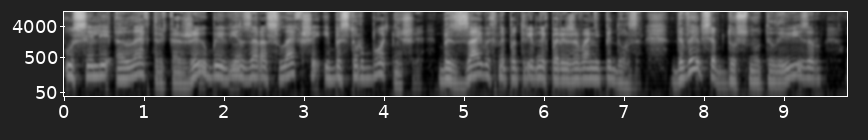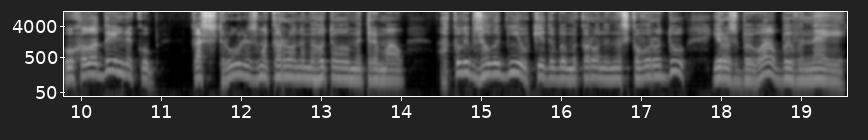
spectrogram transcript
у селі електрика, жив би він зараз легше і безтурботніше, без зайвих непотрібних переживань і підозр. Дивився б до сну телевізор, у холодильнику б каструлю з макаронами готовими тримав, а коли б зголоднів, кидав би макарони на сковороду і розбивав би в неї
